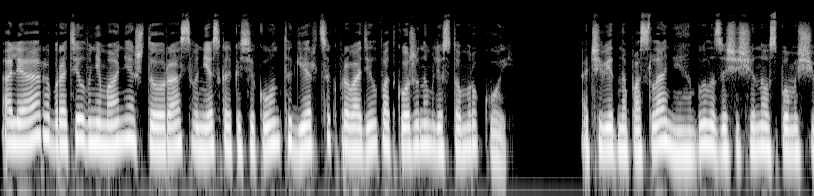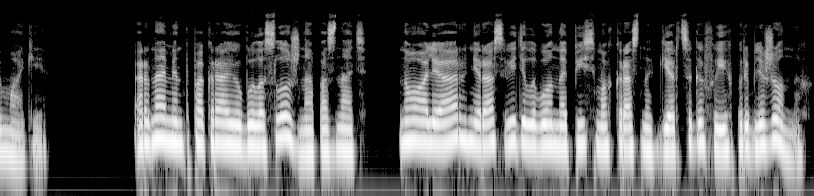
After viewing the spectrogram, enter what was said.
Алиар обратил внимание, что раз в несколько секунд герцог проводил под кожаным листом рукой. Очевидно, послание было защищено с помощью магии. Орнамент по краю было сложно опознать, но Алиар не раз видел его на письмах красных герцогов и их приближенных.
